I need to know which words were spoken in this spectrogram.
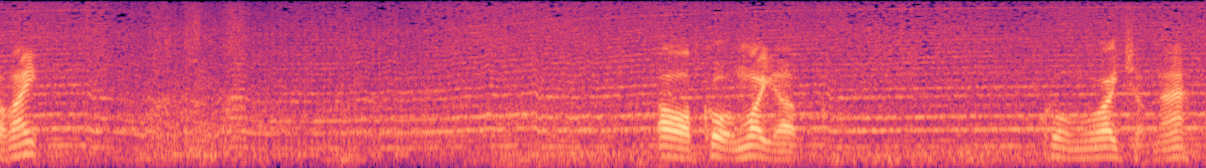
right? Oh, I've caught him right up. Caught him right up now.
